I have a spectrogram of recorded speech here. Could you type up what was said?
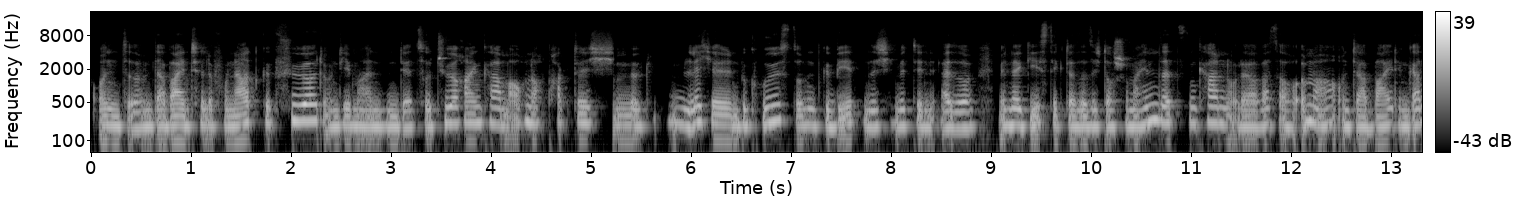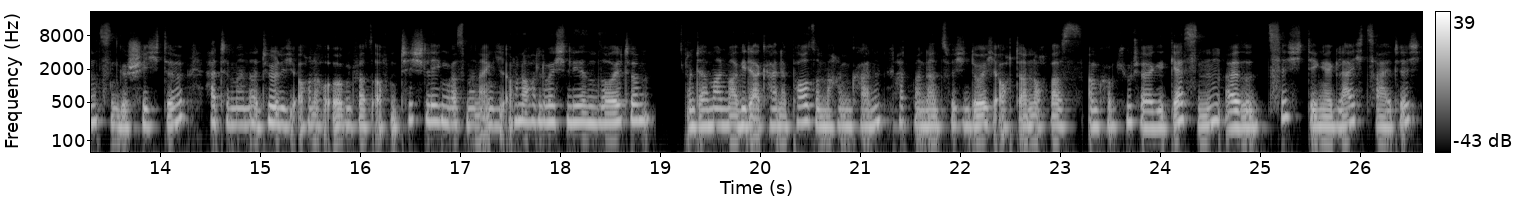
und ähm, dabei ein Telefonat geführt und jemanden, der zur Tür reinkam, auch noch praktisch mit Lächeln begrüßt und gebeten, sich mit den, also mit der Gestik, dass er sich doch schon mal hinsetzen kann oder was auch immer. Und dabei dem ganzen Geschichte hatte man natürlich auch noch irgendwas auf den Tisch legen, was man eigentlich auch noch durchlesen sollte. Und da man mal wieder keine Pause machen kann, hat man dann zwischendurch auch dann noch was am Computer gegessen, also zig Dinge gleichzeitig.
